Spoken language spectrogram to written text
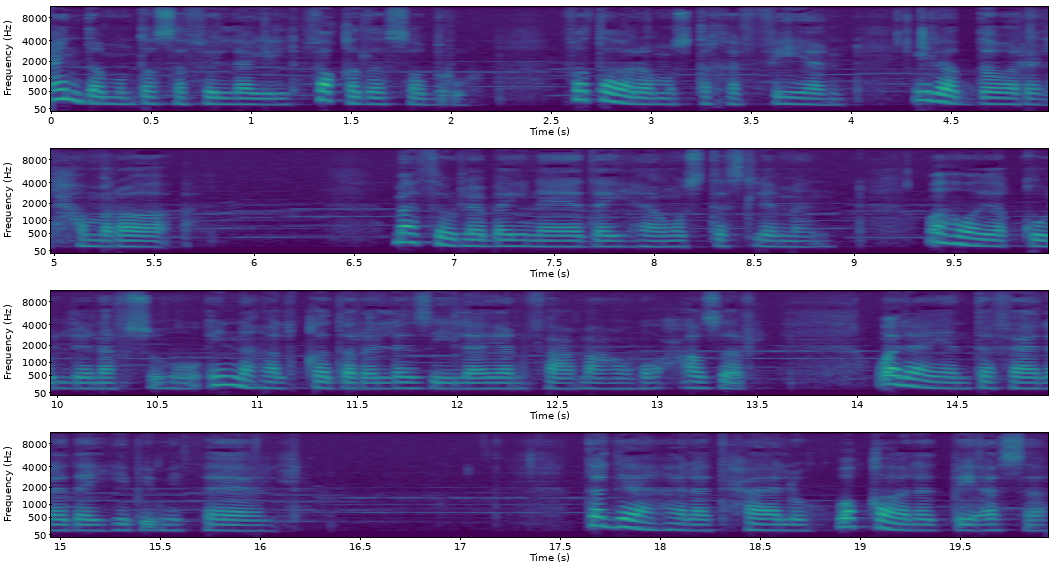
عند منتصف الليل فقد صبره فطار مستخفيا إلى الدار الحمراء. مثل بين يديها مستسلما وهو يقول لنفسه إنها القدر الذي لا ينفع معه حذر ولا ينتفع لديه بمثال. تجاهلت حاله وقالت بأسى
